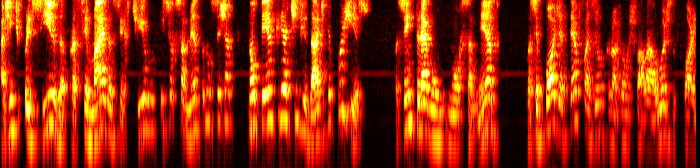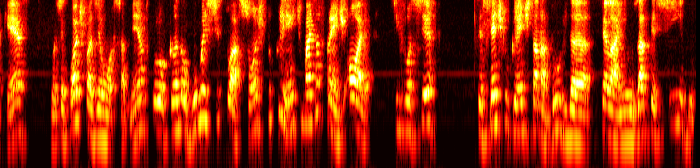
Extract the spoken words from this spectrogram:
a gente precisa, para ser mais assertivo, que esse orçamento não seja, não tenha criatividade depois disso. Você entrega um, um orçamento, você pode até fazer o que nós vamos falar hoje do forecast, você pode fazer um orçamento colocando algumas situações para o cliente mais à frente. Olha, se você, você sente que o cliente está na dúvida, sei lá, em usar tecido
